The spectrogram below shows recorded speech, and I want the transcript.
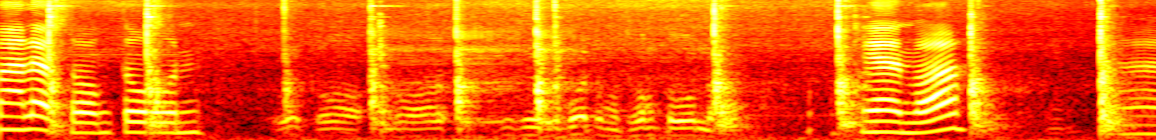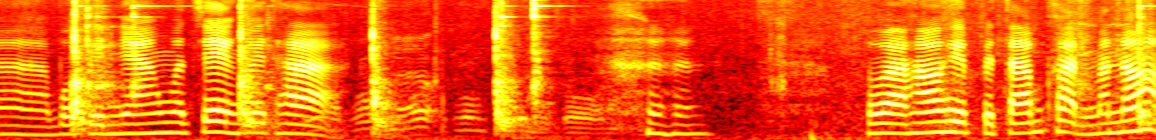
มาแล้วสองโตนโอ้ยก็ก็คือกระบดของท้องโตนเหรอแม่นบ่อ่าบ่เป็นหยังมาแจ้งไว้ท่าพอแล้วท้องโตนก่อนเพราะว่าเฮาเฮ็ดไปตามขันมันเนาะ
